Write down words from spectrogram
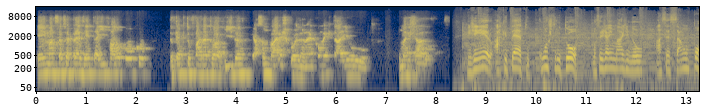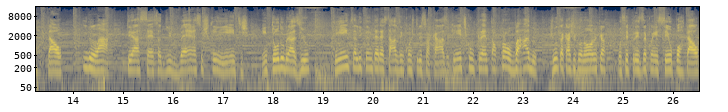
E aí, Marcel, se apresenta aí e fala um pouco do que é que tu faz na tua vida. Já são várias coisas, né? Como é que tá aí o, o mercado? Engenheiro, arquiteto, construtor, você já imaginou acessar um portal e lá ter acesso a diversos clientes em todo o Brasil? Clientes ali que estão interessados em construir sua casa, clientes com crédito aprovado junto à Caixa Econômica, você precisa conhecer o portal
